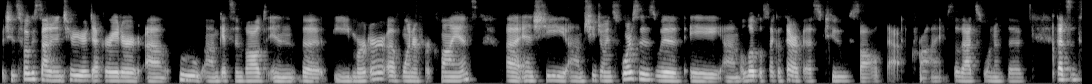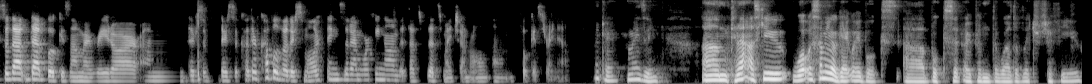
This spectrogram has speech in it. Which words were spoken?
but she's focused on an interior decorator uh, who um, gets involved in the, the murder of one of her clients. Uh, and she um, she joins forces with a, um, a local psychotherapist to solve that crime. So that's one of the that's so that that book is on my radar. Um, there's a there's a there are a couple of other smaller things that I'm working on, but that's that's my general um, focus right now. Okay, amazing. Um, can I ask you what were some of your gateway books? Uh, books that opened the world of literature for you.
